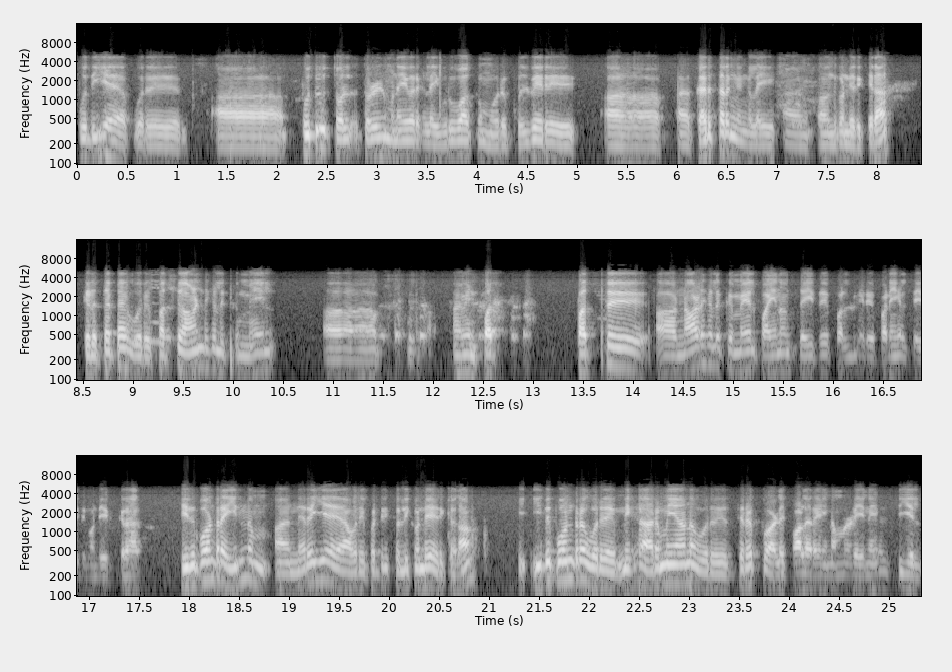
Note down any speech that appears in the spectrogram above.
புதிய ஒரு ஆஹ், புது தொழில் முனைவர்களை உருவாக்கும் ஒரு பல்வேறு ஆஹ், கருத்தரங்கங்களை வந்து கொண்டிருக்கிறார். கிட்டத்தட்ட ஒரு பத்து ஆண்டுகளுக்கு மேல் ஐ மீன் பத் பத்து ஆஹ், நாடுகளுக்கு மேல் பயணம் செய்து பல்வேறு பணிகள் செய்து கொண்டிருக்கிறார். இது போன்ற இன்னும் நிறைய அவரை பற்றி சொல்லிக்கொண்டே இருக்கலாம். இது போன்ற ஒரு மிக அருமையான ஒரு சிறப்பு அழைப்பாளரை நம்மளுடைய நிகழ்ச்சியில்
